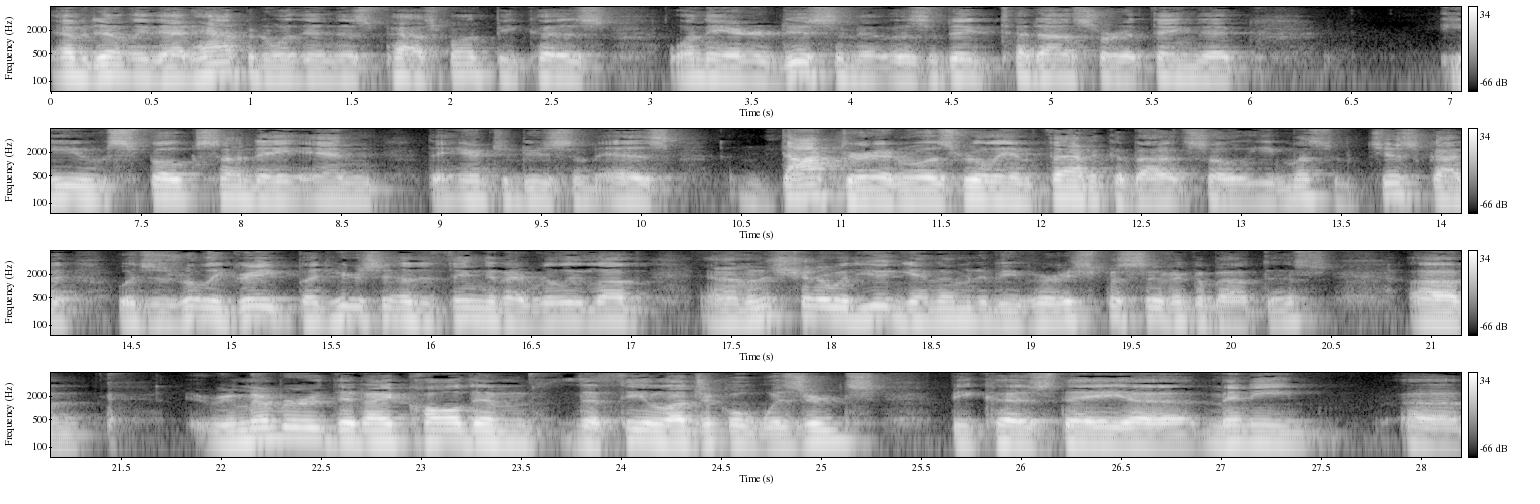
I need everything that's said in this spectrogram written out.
evidently that happened within this past month because when they introduced him, it was a big ta da sort of thing that he spoke Sunday and they introduced him as doctor and was really emphatic about it. So he must have just got it, which is really great. But here's the other thing that I really love, and I'm going to share with you again. I'm going to be very specific about this. Um, remember that I call them the theological wizards because they uh, many uh,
